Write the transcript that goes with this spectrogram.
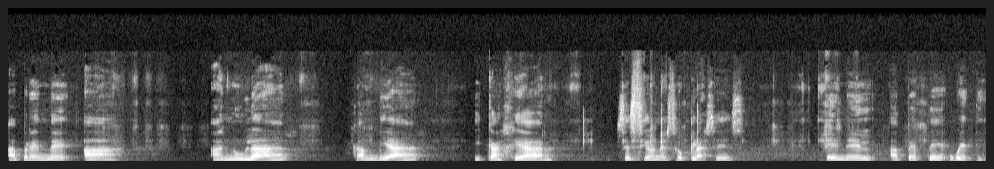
aprende a anular, cambiar y canjear sesiones o clases en el app Weti.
